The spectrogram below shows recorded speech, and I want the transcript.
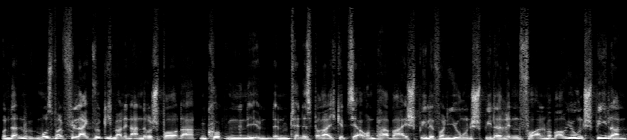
Und dann muss man vielleicht wirklich mal in andere Sportarten gucken. Im Tennisbereich gibt's ja auch ein paar Beispiele von jungen Spielerinnen vor allem, aber auch jungen Spielern,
